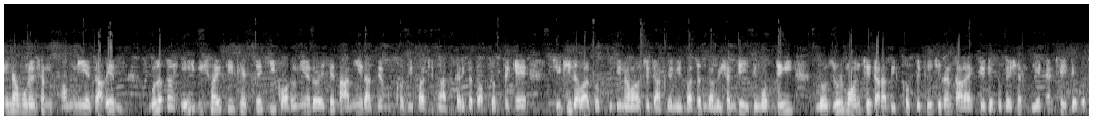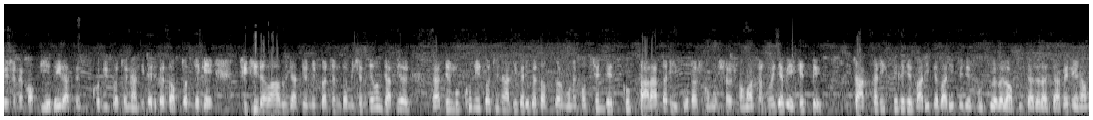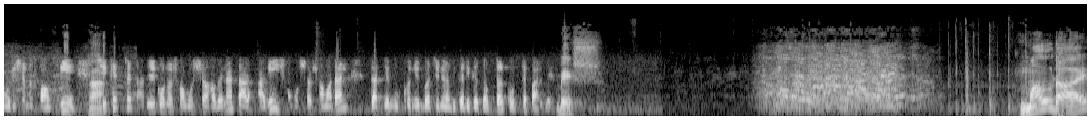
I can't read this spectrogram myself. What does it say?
ইনামুরেশন ফর্ম নিয়ে যাবেন? মূলত এই বিষয়টির ক্ষেত্রে কি করণীয় রয়েছে তা নিয়ে রাজ্যের মুখ্য নির্বাচনী আধিকারিকের দপ্তর থেকে চিঠি দেওয়ার প্রস্তুতি নেওয়া হচ্ছে। জাতীয় নির্বাচন কমিশনকে ইতিমধ্যেই নজরুল মঞ্চে যারা বিক্ষোভ দেখিয়েছিলেন, তারা একটি ডেপুটেশন দিয়েছেন। সেই ডেপুটেশনে কপি এলেই রাজ্যের মুখ্য নির্বাচনী আধিকারিকের দপ্তর থেকে চিঠি দেওয়া হবে জাতীয় নির্বাচন কমিশনকে। এবং জাতীয় রাজ্যের মুখ্য নির্বাচনী আধিকারিকের দপ্তর মনে করছেন যে, খুব তাড়াতাড়ি গোটা সমস্যার সমাধান হয়ে যাবে এক্ষেত্রে চার তারিখ থেকে যে বাড়িতে বাড়িতে যে বুথ লেভেল অফিসাররা যাবেন এনামোরেশন ফর্ম নিয়ে হ্যাঁ। সেক্ষেত্রে তাদের কোনো সমস্যা হবে না। তার আগেই সমস্যার সমাধান রাজ্যের মুখ্য নির্বাচনী আধিকারিকের দপ্তর করতে পারবে। বেশ। মালদায়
